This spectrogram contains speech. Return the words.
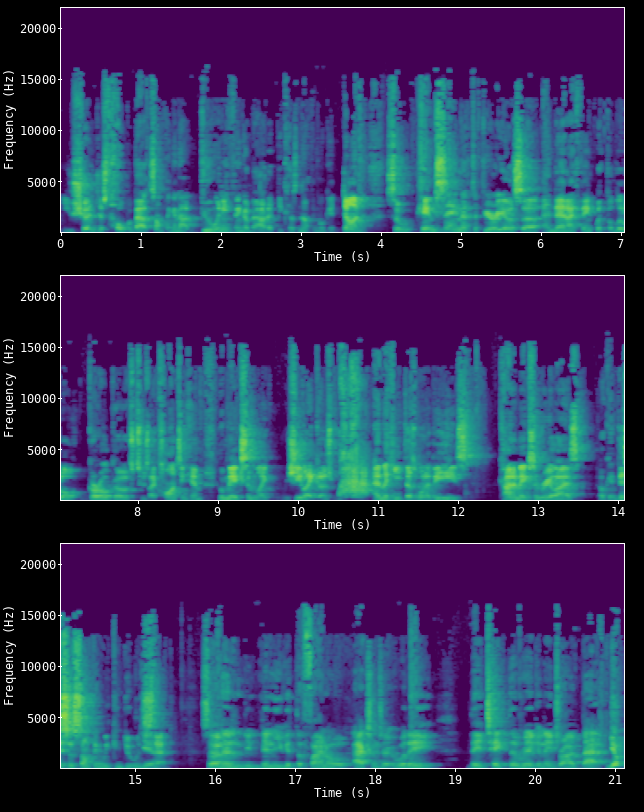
you shouldn't just hope about something and not do anything about it because nothing will get done. So, him saying that to Furiosa, and then I think with the little girl ghost who's like haunting him, who makes him like, she like goes, Wah! and like he does one of these, kind of makes him realize, okay, this is something we can do instead. So Yeah. then, you, then you get the final action shot where they they take the rig and they drive back. Yep.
